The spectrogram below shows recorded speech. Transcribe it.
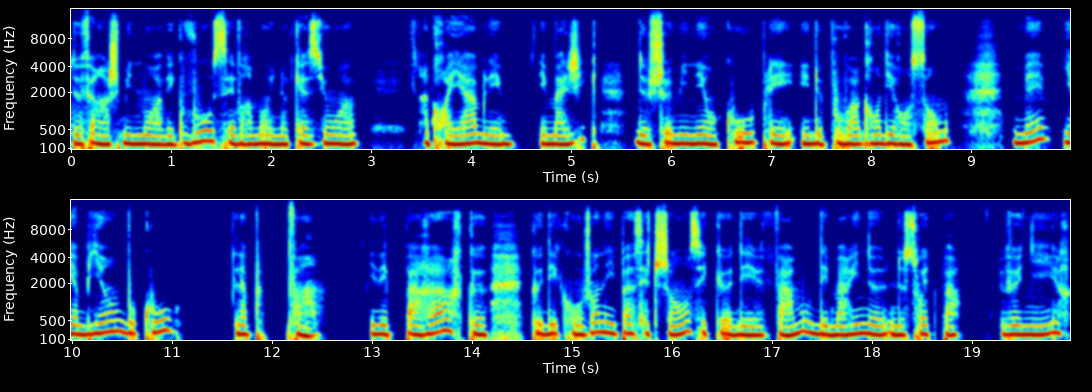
de faire un cheminement avec vous. C'est vraiment une occasion euh, incroyable et, et, magique de cheminer en couple et, de pouvoir grandir ensemble. Mais il y a bien beaucoup, enfin, il n'est pas rare que, que des conjoints n'aient pas cette chance et que des femmes ou des maris ne, ne souhaitent pas venir,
